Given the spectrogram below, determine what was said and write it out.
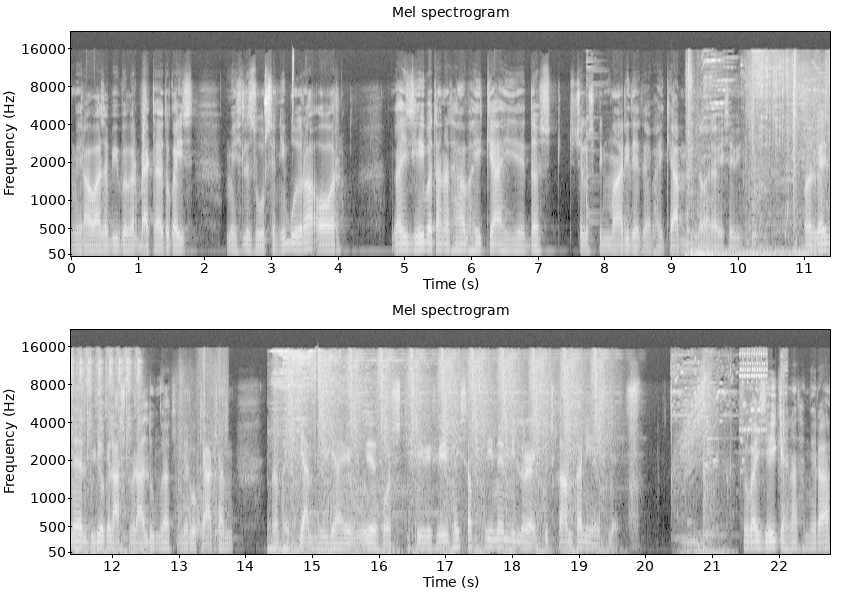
मेरा आवाज़ अभी अगर बैठा है तो गाइज़ मैं इसलिए ज़ोर से नहीं बोल रहा और गाइज़ यही बताना था भाई, क्या है ये? दस, चलो स्पिन मार ही देते हैं भाई, क्या मिलने वाला है वैसे भी। और गाइज़ मैं वीडियो के लास्ट में डाल दूँगा कि मेरे को क्या क्या मतलब भाई क्या मिल गया है, वो ये टिफी भाई सब फ्री में मिल रहा है, कुछ काम का नहीं है इसमें। तो गाइज़ यही कहना था मेरा।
